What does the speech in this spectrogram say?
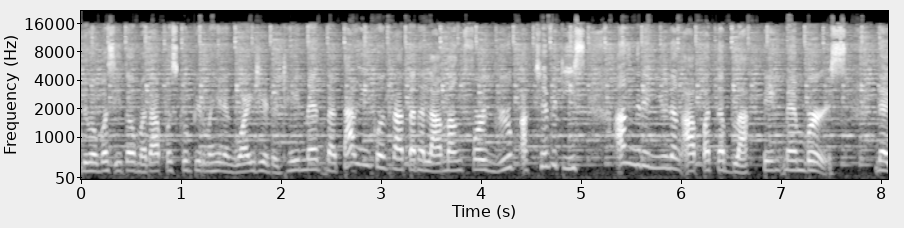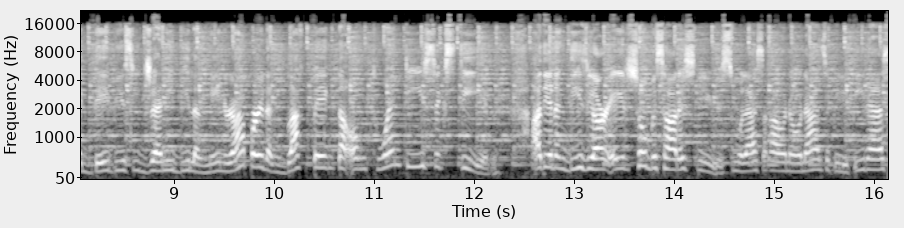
Lumabas ito matapos kumpirmahin ng YG Entertainment na tanging kontrata na lamang for group activities ang renew ng apat na Blackpink members. Nag-debut si Jennie bilang main rapper ng Blackpink taong 2016. At yan ang DZRH Showbiz Hottest News. Mula sa kauna-unahan sa Pilipinas,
